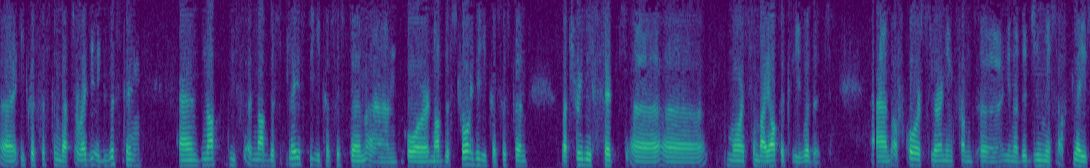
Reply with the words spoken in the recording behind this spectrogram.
uh, ecosystem that's already existing and not dis- not displace the ecosystem and or not destroy the ecosystem, but really fit uh, uh, more symbiotically with it. And of course, learning from the you know the genius of place.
